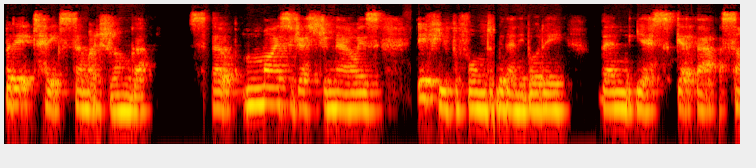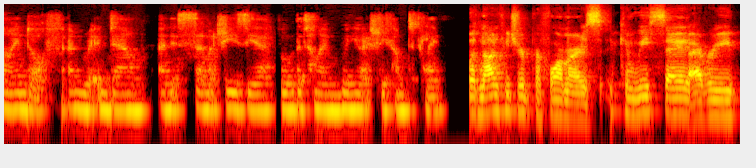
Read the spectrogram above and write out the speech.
but it takes so much longer. So, my suggestion now is if you performed with anybody, then yes, get that signed off and written down. And it's so much easier for the time when you actually come to claim. With non featured performers, can we say every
